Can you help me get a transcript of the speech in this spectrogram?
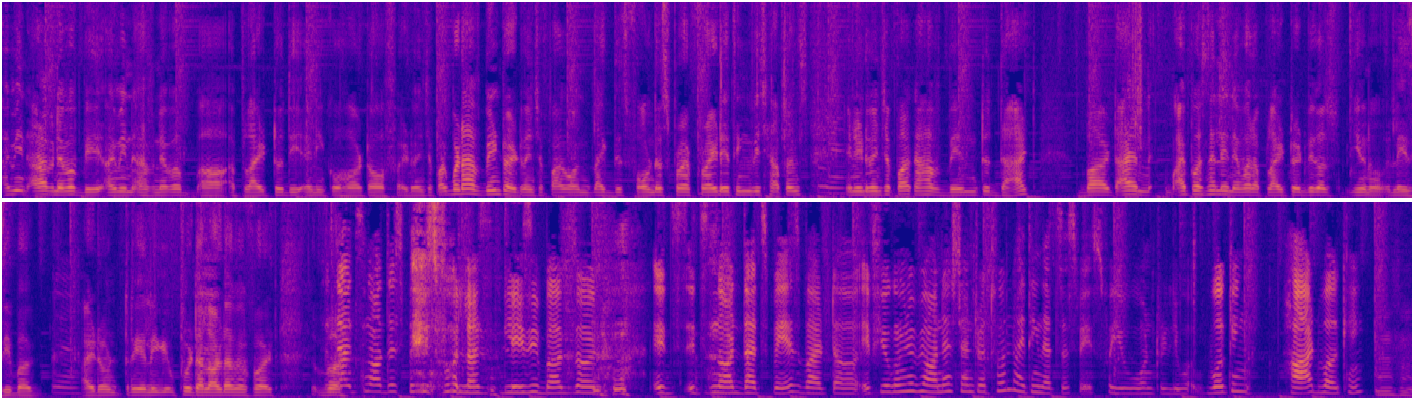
I mean, I've never been. I mean, I've never uh, applied to the any cohort of Adventure Park, but I've been to Adventure Park on like this Founders Friday thing which happens Yeah. in Adventure Park. I have been to that, but I I personally never applied to it because you know lazy bug. Yeah. I don't really put a lot of effort. But that's not the space for lazy bugs or it's it's not that space but uh, if you're going to be honest and truthful i think that's the space for you won't really work working hard working Mhm.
